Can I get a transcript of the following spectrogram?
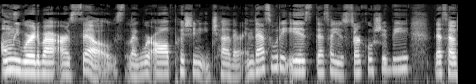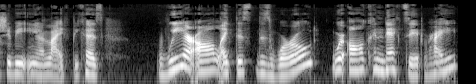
only worried about ourselves. Like we're all pushing each other. And that's what it is. That's how your circle should be. That's how it should be in your life because we are all like this this world, we're all connected, right?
